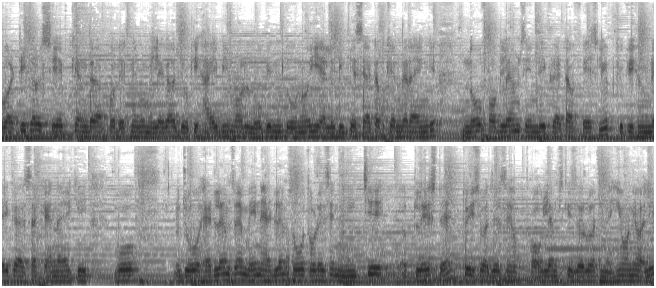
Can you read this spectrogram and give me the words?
वर्टिकल शेप के अंदर आपको देखने को मिलेगा, जो कि हाई बीम और लो बीम दोनों ही एलईडी के सेटअप के अंदर आएँगे। No fog lamps in the Creta facelift क्योंकि हुंडई का ऐसा कहना है कि वो जो हेडलैम्प्स है मेन हेडलैम्प्स वो थोड़े से नीचे प्लेस्ड है तो इस वजह से फॉग लैम्प्स की ज़रूरत नहीं होने वाली।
